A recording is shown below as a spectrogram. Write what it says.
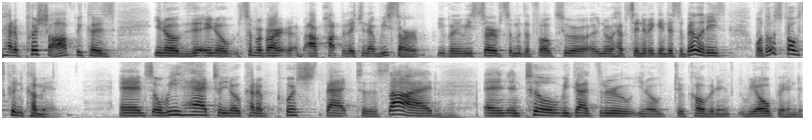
had to push off because, you know, the, you know, some of our, our population that we serve, you know, we serve some of the folks who are, you know, have significant disabilities, well, those folks couldn't come in. And so we had to, you know, kind of push that to the side mm -hmm. And until we got through, you know, to COVID and reopened.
